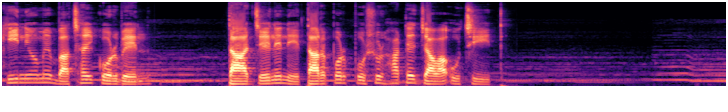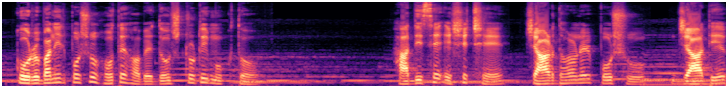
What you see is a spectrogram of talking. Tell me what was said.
কি নিয়মে বাছাই করবেন, তা জেনে নে তারপর পশুর হাটে যাওয়া উচিত। কোরবানির পশু হতে হবে দোষ ত্রুটি মুক্ত হাদিসে এসেছে, চার ধরনের পশু, যা দিয়ে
